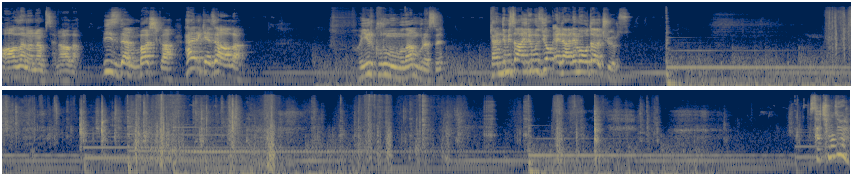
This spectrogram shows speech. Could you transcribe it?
Ağlan anam sen ağlan. Bizden başka herkese ağlan. Hayır kurumu mu lan burası? Kendimize ayrımız yok, el aleme oda açıyoruz. Saçmalıyorum.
